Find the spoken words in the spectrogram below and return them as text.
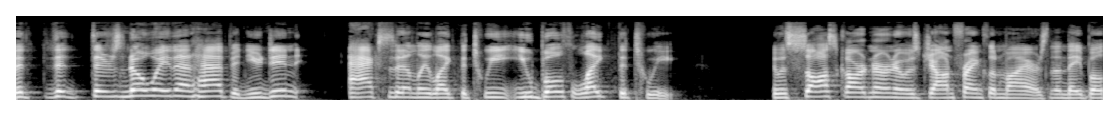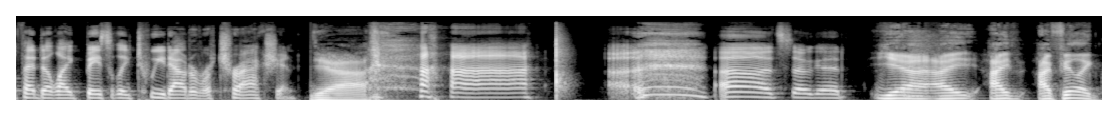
That, that there's no way that happened. You didn't accidentally like the tweet. You both liked the tweet. It was Sauce Gardner and it was John Franklin Myers. And then they both had to like basically tweet out a retraction. Yeah. oh, it's so good. Yeah, I, I I feel like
